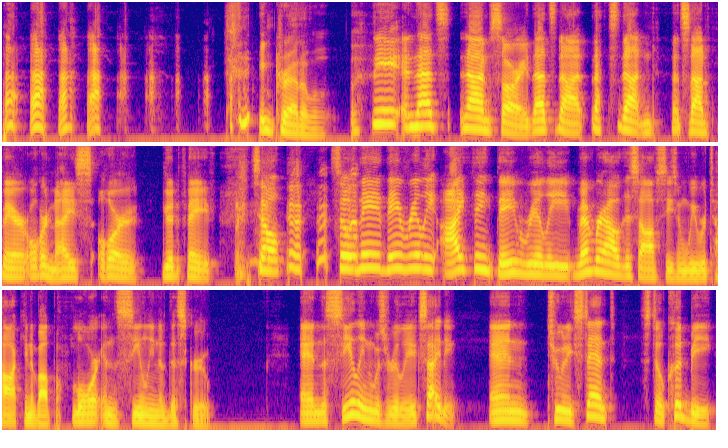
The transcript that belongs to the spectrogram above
Incredible. See, and that's no, I'm sorry. That's not that's not that's not fair or nice or good faith. So so they they really I think they really remember how this offseason we were talking about the floor and the ceiling of this group. And the ceiling was really exciting. And to an extent still could be,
